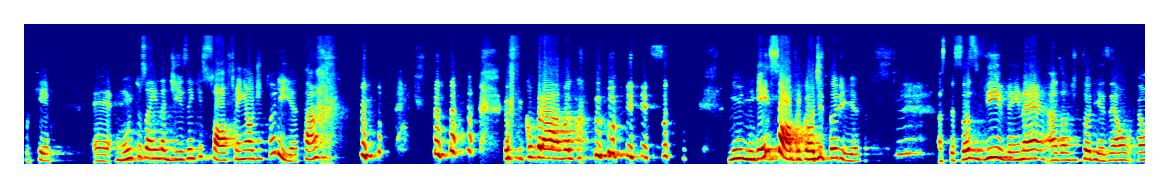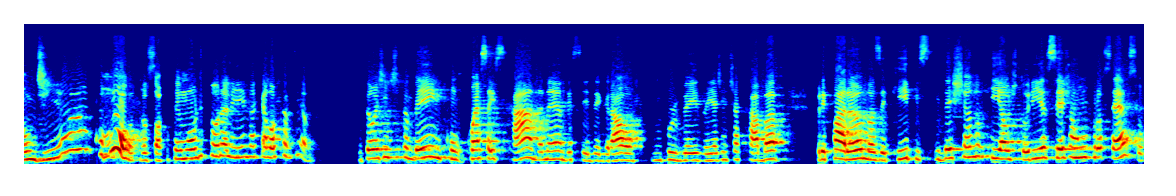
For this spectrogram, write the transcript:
Porque é, muitos ainda dizem que sofrem auditoria, tá? Eu fico brava com isso. Ninguém sofre com auditoria. As pessoas vivem, né, as auditorias. É um, é um dia como outro, só que tem um auditor ali naquela ocasião. Então, a gente também, com, com essa escada, né, desse degrau, um por vez, aí a gente acaba preparando as equipes e deixando que a auditoria seja um processo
